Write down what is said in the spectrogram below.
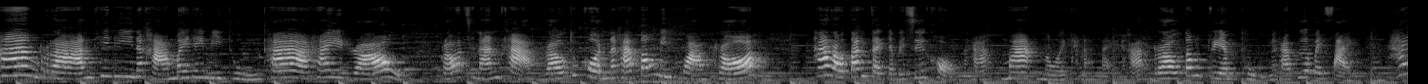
ห้างร้านที่นี่นะคะไม่ได้มีถุงค่าให้เรา เพราะฉะนั้นค่ะเราทุกคนนะคะต้องมีความพร้อม ถ้าเราตั้งใจจะไปซื้อของนะคะ มากน้อยขนาดไหนนะคะ เราต้องเตรียมถุงนะคะ เพื่อไปใส่ให้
